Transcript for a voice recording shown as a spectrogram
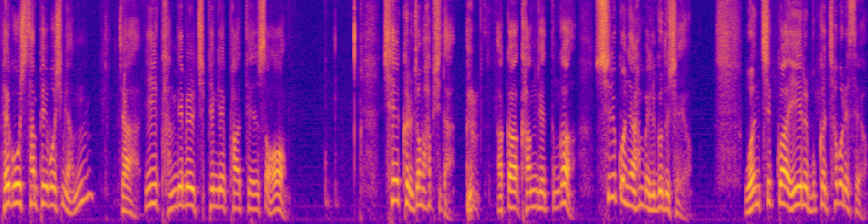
153페이지 보시면 자, 이 단계별 집행계획 파트에서 체크를 좀 합시다. 아까 강조했던 거 수립권자를 한번 읽어두세요. 원칙과 예를 묶어 쳐버렸어요.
